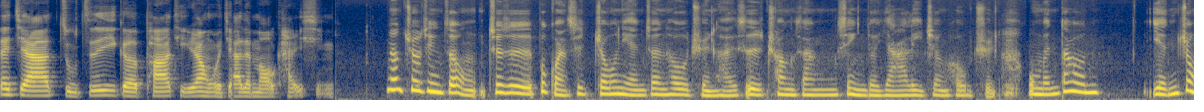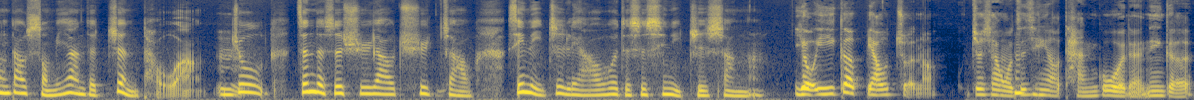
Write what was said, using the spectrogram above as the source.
在家组织一个 party，让我家的猫开心。那究竟这种就是不管是周年症候群还是创伤性的压力症候群，嗯。我们到严重到什么样的症头啊，嗯。就真的是需要去找心理治疗或者是心理智商啊？有一个标准哦，就像我之嗯。前有谈过的那个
